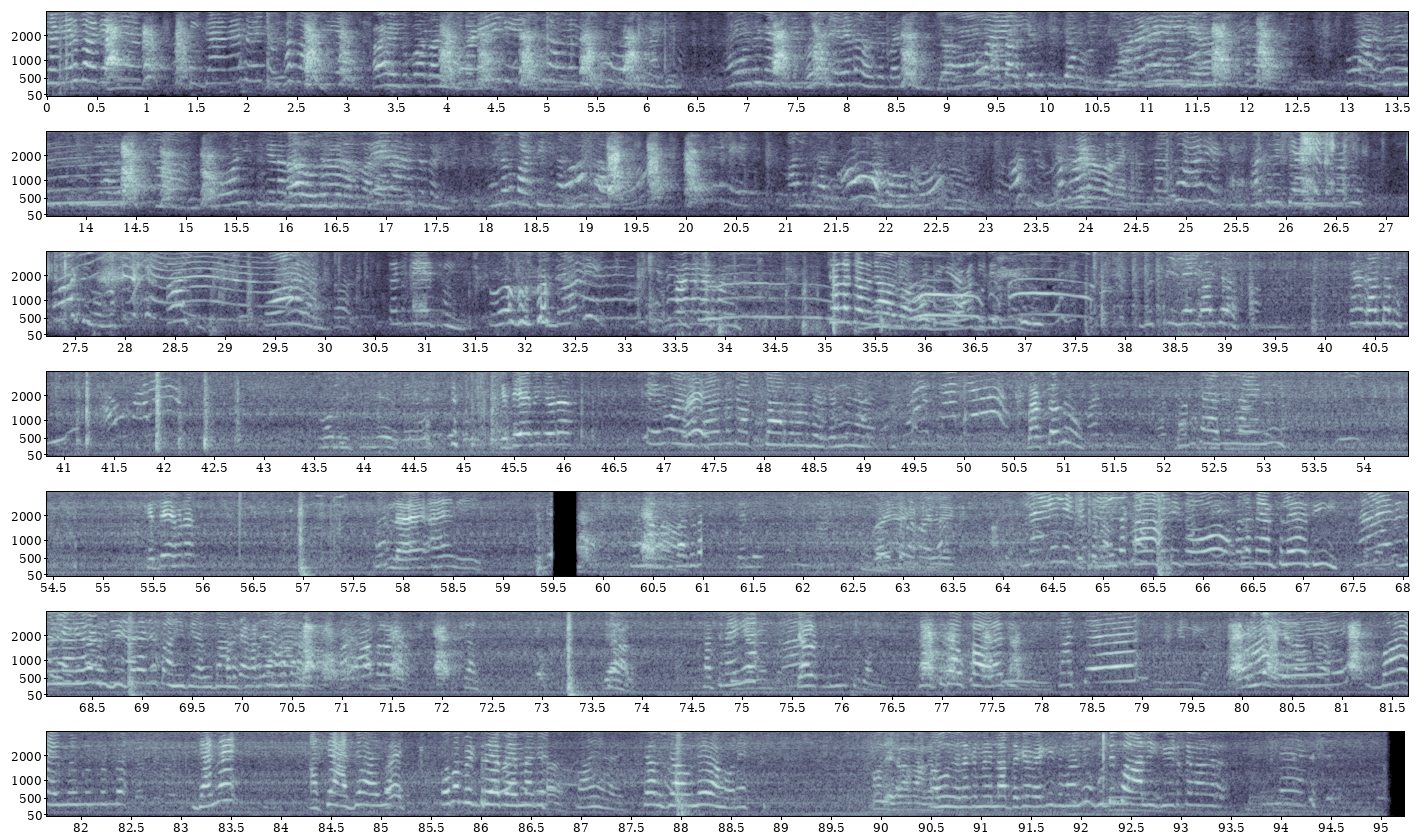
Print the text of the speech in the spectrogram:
ਦੂਜਾ ਗੇਰ ਪਾ ਕੇ ਤੇ ਤੀਜਾ ਨੇ ਫਿਰ ਚੌਥਾ ਪਾਉਂਦੀ ਹੈ ਆ। ਇੱਕ ਪਤਾ ਨਹੀਂ। ਥੋੜੀ ਜਿਹੀ ਗੇਰ ਦੀ ਪ੍ਰੋਬਲਮ ਹੈ ਹੋਰ ਨਹੀਂ ਹੈਗੀ। ਇਹ ਵੀ ਕਹਿੰਦੇ ਉਹ ਦੇਵੇ ਤਾਂ ਉਹਨੇ ਪਹਿਲਾਂ ਦੂਜਾ। ਆ ਤੜਕੇ ਦੀ ਚੀਜ਼ਾਂ ਹੁੰਦੀ ਆ ਥੋੜਾ ਜਿਹਾ ਹੀ ਗੇਰਾਂ ਦਾ ਪਤਾ ਸੱਚ ਹਾਂ ਰੋਜ਼ ਇੱਕ ਗੇੜਾ ਦਾ ਉਹਨੇ ਗੇੜਾ ਦਵਾਇਆ ਇਹਨਾਂ ਨੂੰ ਬਾਟੀ ਨਹੀਂ ਕਰਨੀ ਖਰਾਬ ਆਲੂ ਬਣਾ ਲੈ ਇੱਕ ਗੇੜਾ ਦਵਾਇਆ ਕਰਾਂਗੇ ਅੱਜ ਵੀ ਚਾਹੀਏ ਨਾ ਬਾਬੂ? ਆ ਸੀ ਮੰਮਾ ਆ ਸੀ ਕੋਣ ਤੈਨੂੰ ਦੇ ਤੂੰ ਚਲੋ ਚਲੋ ਜਾਓ ਜਾਓ ਆ ਕੀ ਦੇ ਜੁੱਤੀ ਲੈ ਚੱਲ ਚੱਲ ਚੱਲ ਤੂੰ ਕਿਤੇ ਐਵੇਂ ਕਿਉਣਾ ਇਹਨੂੰ ਐਵੇਂ ਕਹਿੰਦਾ ਚਾਰ ਚਾਰ ਦਿਨਾਂ ਨੂੰ ਮਿਲ ਕੇ ਨੂੰ ਜਾਣਾ। ਬਰਸੋਂ ਨੂੰ? ਸਭ ਕਹਿ ਦੇ ਲਾਏਂਗੀ ਕਿਤੇ ਹੁਣ? ਲੈ ਐ ਨਹੀਂ। ਲੈ ਲੈ ਹਟੀ ਦੋ। ਪਹਿਲਾਂ ਮੈਂ ਅੰਤ ਲਿਆ ਸੀ। ਮੈਂ ਲੈ ਆਇਆ ਫ੍ਰਿਜ ਚ ਰਹਿ ਤਾਂ ਹੀ ਪਿਆ ਉਦਾਰ ਆ ਪਰ ਆ ਚੱਲ। ਚੱਲ। ਸੱਚ ਮੈਂ ਗਿਆ? ਚੱਲ ਸੱਚ ਦਾ ਉਖਾ ਲਿਆ ਸੀ। ਸੱਚ? ਬਾਏ। ਮੈਂ ਜਾਨੇ? ਅੱਛਾ ਅੱਜ ਆ ਉਹ ਤਾਂ ਬਿਡਰਿਆ ਪਿਆ ਮੈਂ ਕਿ ਹਾਏ ਹਾਏ। ਚੱਲ ਜਾਉ ਨੇਰਾ ਹੋ ਰੇ ਉਹ ਦੇਖ ਲਾ ਮੰਗ ਉਹ ਦੇਖ ਲੈ ਕਿ ਮੈਂ ਲੱਦ ਕੇ ਬਹਿ ਗਈ। ਕਮਾਨੀ ਗੁੱਡੀ ਪਾ ਲਈ ਸੀਟ ਤੇ ਮੰਗ check.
